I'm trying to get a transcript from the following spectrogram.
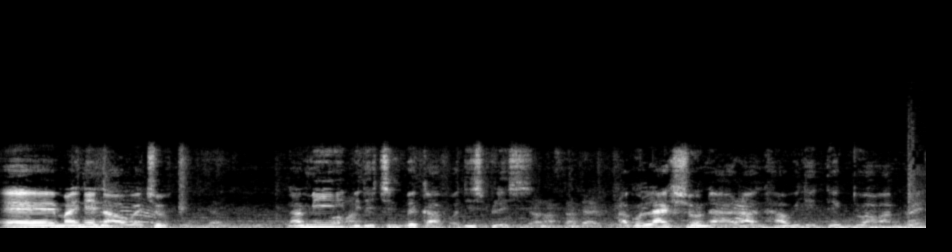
Eh, my name na Owecho. Na me be the chief baker for dis place. I go like show una around how we dey take do our bread.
